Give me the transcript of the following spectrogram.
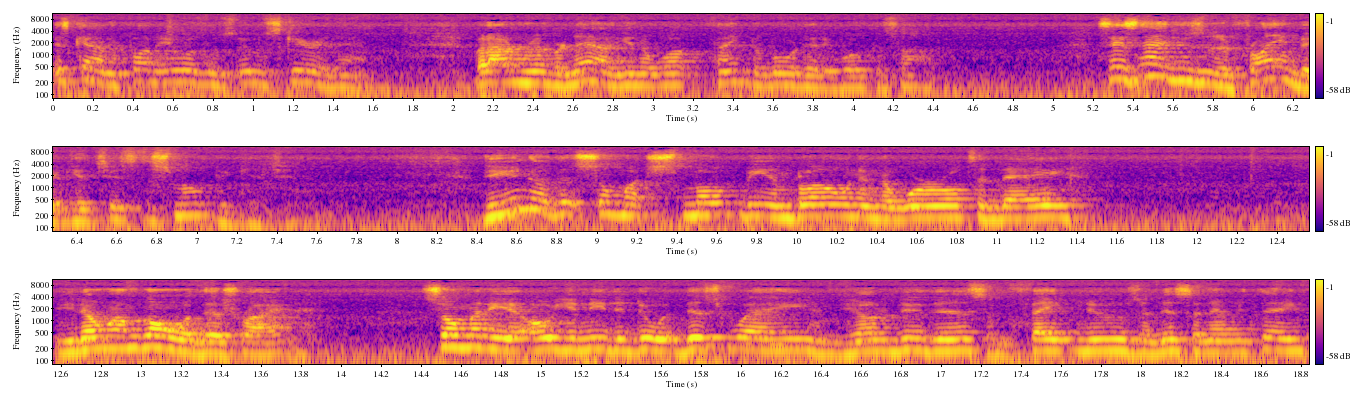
It's kind of funny. It wasn't. It was scary then, but I remember now. You know what? Thank the Lord that He woke us up. See, it's not usually the flame that gets you; it's the smoke that gets you. Do you know there's so much smoke being blown in the world today? You know where I'm going with this, right? So many, oh, you need to do it this way, and you ought to do this, and fake news, and this and everything.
